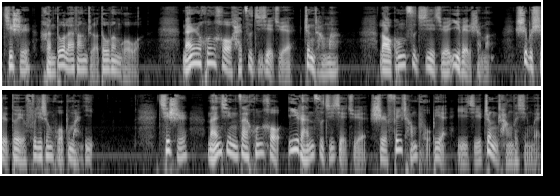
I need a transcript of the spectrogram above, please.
其实很多来访者都问过我：男人婚后还自己解决正常吗？老公自己解决意味着什么？是不是对夫妻生活不满意？其实男性在婚后依然自己解决是非常普遍以及正常的行为。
